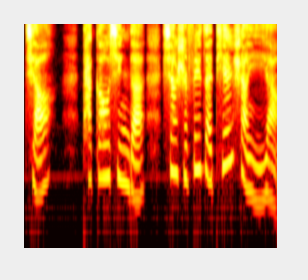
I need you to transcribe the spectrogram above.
瞧，它高兴得像是飞在天上一样。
